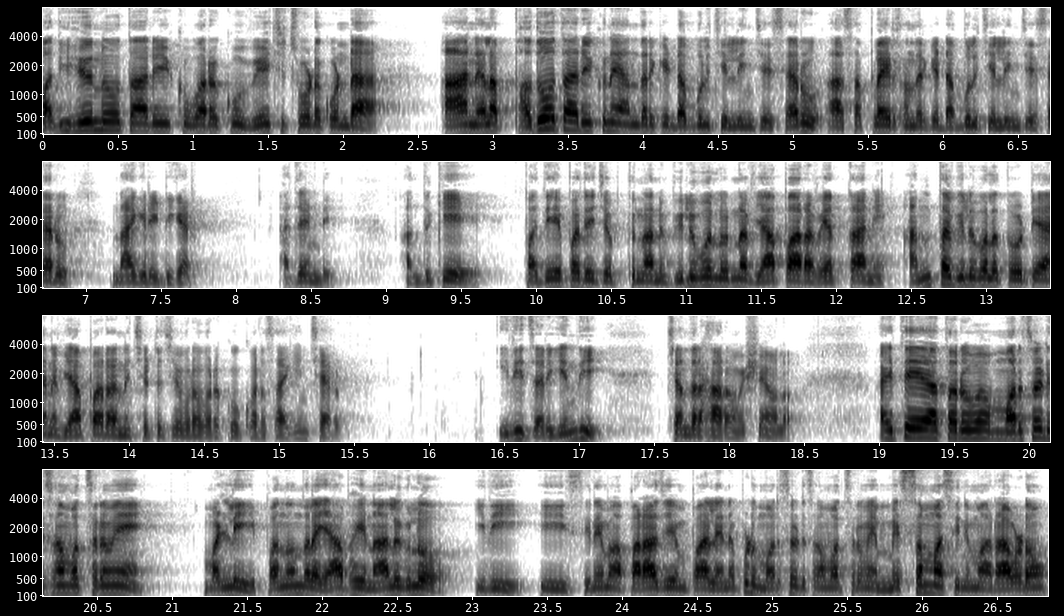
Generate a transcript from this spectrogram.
పదిహేనో తారీఖు వరకు వేచి చూడకుండా ఆ నెల పదో తారీఖునే అందరికీ డబ్బులు చెల్లించేశారు. ఆ సప్లయర్స్ అందరికీ డబ్బులు చెల్లించేశారు నాగిరెడ్డి గారు. అదండి. అందుకే పదే పదే చెప్తున్నాను విలువలున్న వ్యాపారవేత్త అని. అంత విలువలతోటి ఆయన వ్యాపారాన్ని చిట్ట చివరి వరకు కొనసాగించారు. ఇది జరిగింది చంద్రహారం విషయంలో. అయితే అతను మరుసటి సంవత్సరమే మళ్ళీ పంతొమ్మిది వందల యాభై నాలుగులో ఇది ఈ సినిమా పరాజయం పాలైనప్పుడు మరుసటి సంవత్సరమే మిస్సమ్మ సినిమా రావడం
